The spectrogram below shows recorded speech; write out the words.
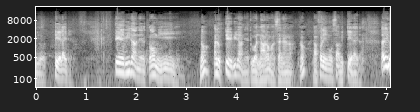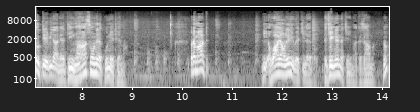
ပြီးတော့တည်လိုက်တယ်တည်ပြီးတာနဲ့ကောင်းပြီနော်အဲ့လိုတည်ပြီးတာနဲ့သူကလာတော့မှဇလန်းကနော်ဒါ frame ကိုစပြီးတည်လိုက်တာအဲ့ဒီလိုတည်ပြီးတာနဲ့ဒီငါးစွန်းတဲ့ခုနှစ်ထဲမှာပထမဒီအဝါရောင်လေးတွေပဲကြည်လိုက်ပေါ့တစ်ချိန်နဲ့နှစ်ချိန်မှာကစားမှာနော်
